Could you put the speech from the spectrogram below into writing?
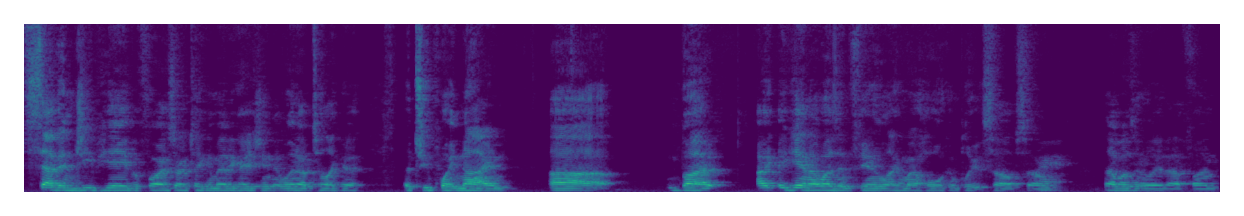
GPA before I started taking medication. It went up to like a, a 2.9. Uh, but I, again, I wasn't feeling like my whole complete self. So that wasn't really that fun.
